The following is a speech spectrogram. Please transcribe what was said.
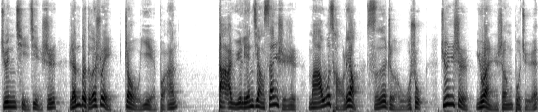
军器尽失，人不得睡，昼夜不安。大雨连降三十日，马无草料，死者无数，军士怨声不绝。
